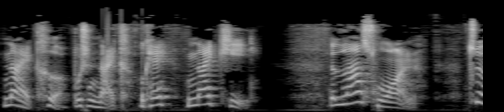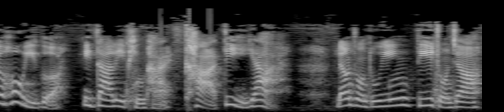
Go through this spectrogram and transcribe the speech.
耐克不是 Nike，OK，Nike。The last one。最后一个意大利品牌卡地亚，两种读音，第一种叫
